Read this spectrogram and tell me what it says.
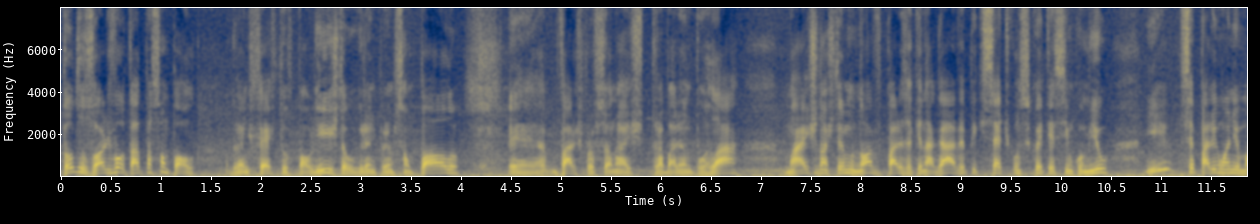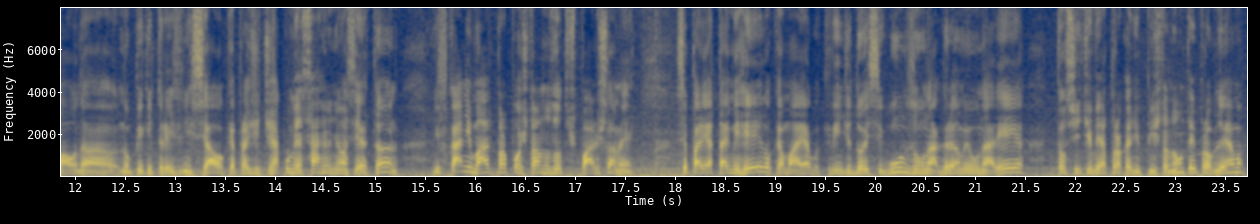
todos os olhos voltados para São Paulo. Grande Festa do Paulista, o Grande Prêmio São Paulo, é, vários profissionais trabalhando por lá. Mas nós temos nove pares aqui na Gávea, pique 7 com 55 mil e separei um animal na, no pique 3 inicial, que é para a gente já começar a reunião acertando e ficar animado para apostar nos outros pares também. Separei a Time Halo, que é uma égua que vem de dois segundos, um na grama e um na areia, então se tiver troca de pista não tem problema.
